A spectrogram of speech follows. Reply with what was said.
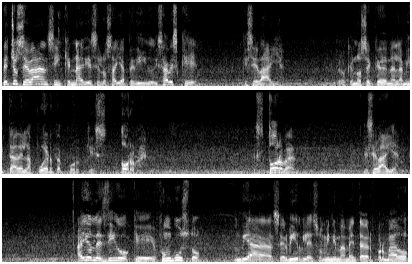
De hecho, se van sin que nadie se los haya pedido. ¿Y sabes qué? Que se vayan. Pero que no se queden a la mitad de la puerta porque estorban. Estorban. Que se vayan. A ellos les digo que fue un gusto un día servirles o mínimamente haber formado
